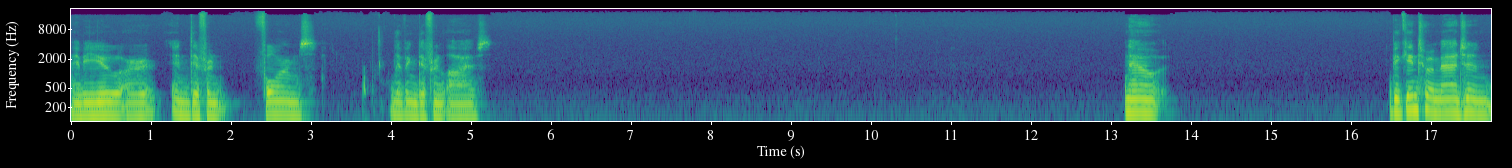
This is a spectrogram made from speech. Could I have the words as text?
Maybe you are in different forms, living different lives. Now, begin to imagine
